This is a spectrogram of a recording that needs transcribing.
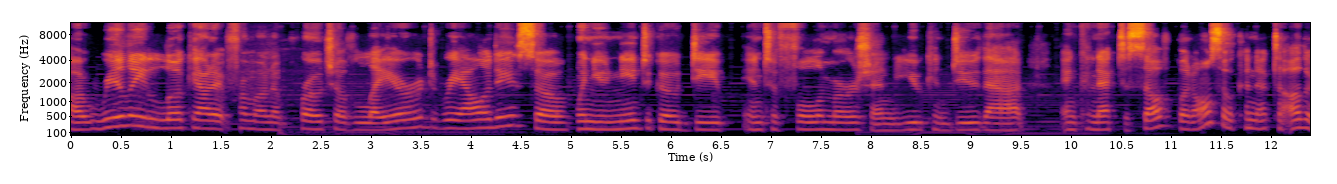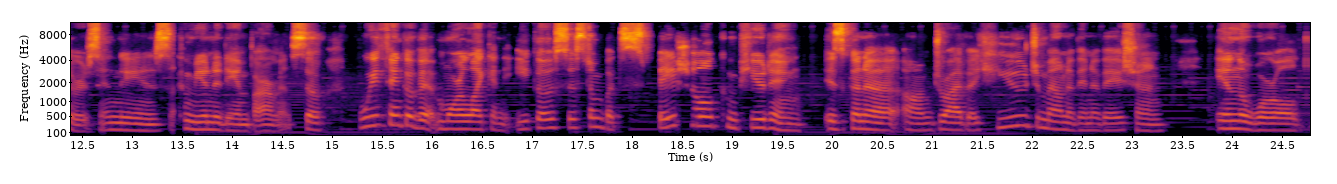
uh, really look at it from an approach of layered reality. So, when you need to go deep into full immersion, you can do that and connect to self, but also connect to others in these community environments. So, we think of it more like an ecosystem, but spatial computing is going to um, drive a huge amount of innovation in the world.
